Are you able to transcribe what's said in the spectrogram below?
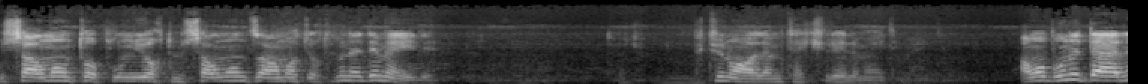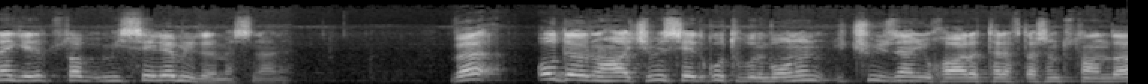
Müsəlman toplum yoxdur, müsəlman camat yoxdur. Bu nə deməkdir? Bütün aləmi təkfir eləmək deməkdir. Amma bunu dərinə gedib tuta, hiss eləyə bilmirlər məsələni. Və o dövrün hakimi Seyd Qutubun və onun 200-dən yuxarı tərəfdaşını tutanda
